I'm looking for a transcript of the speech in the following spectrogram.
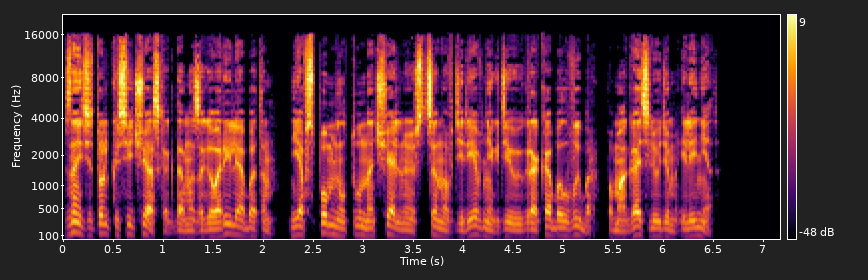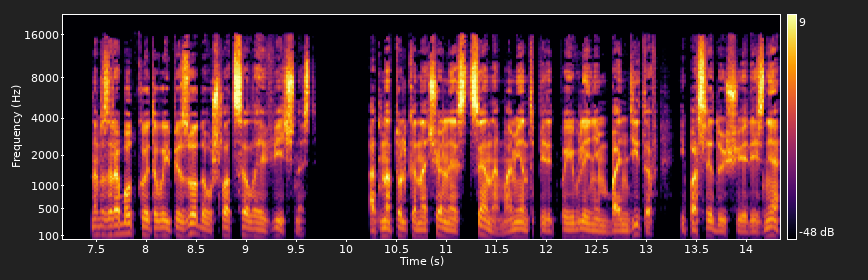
Знаете, только сейчас, когда мы заговорили об этом, я вспомнил ту начальную сцену в деревне, где у игрока был выбор, помогать людям или нет. На разработку этого эпизода ушла целая вечность. Одна только начальная сцена, момент перед появлением бандитов и последующая резня,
